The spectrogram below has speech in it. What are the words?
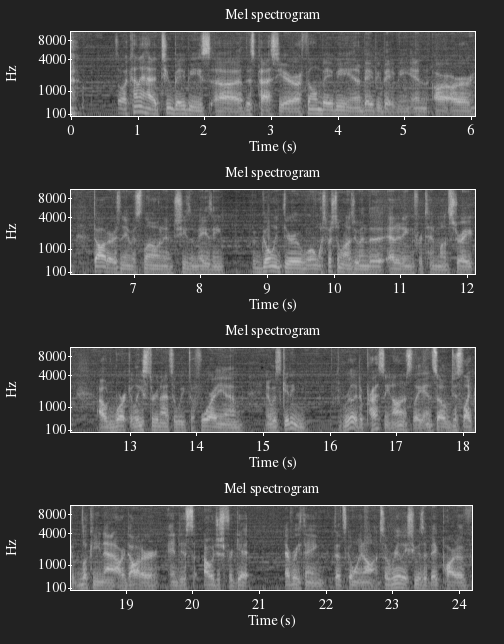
So I kind of had two babies uh, this past year, a film baby and a baby baby. And our, our, daughter's name is Sloan and she's amazing. Going through, especially when I was doing the editing for 10 months straight, I would work at least three nights a week till 4 a.m. and it was getting really depressing, honestly. And so just like looking at our daughter and just, I would just forget everything that's going on. So really she was a big part of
